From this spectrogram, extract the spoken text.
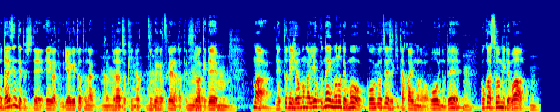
あ、大前提として映画って売り上げ立たなかったら続編が,、続編が作れなかったりするわけで、うん。まあネットで評判が良くないものでも興行成績高いものが多いので、僕はそういう意味では、ん。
